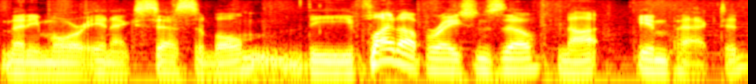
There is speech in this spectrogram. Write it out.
many more inaccessible. The flight operations, though, not impacted.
